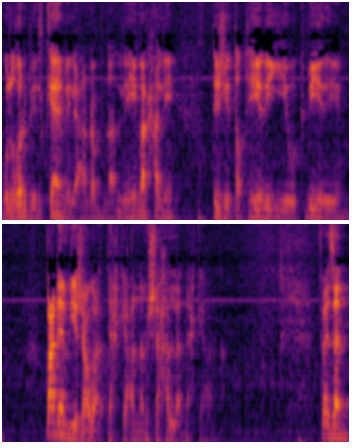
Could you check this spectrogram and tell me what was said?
والغربة الكاملة عن ربنا اللي هي مرحلة تيجي تطهيرية وكبيرة. بعدين بيجع وقت نحكي عنها مش هلأ نحكي عنها. فإذا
